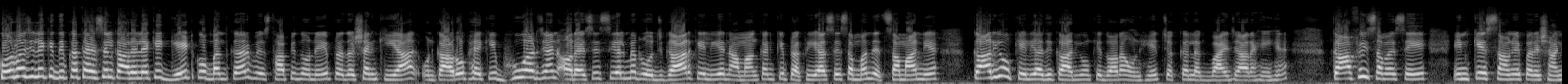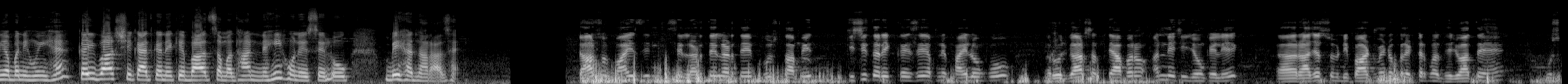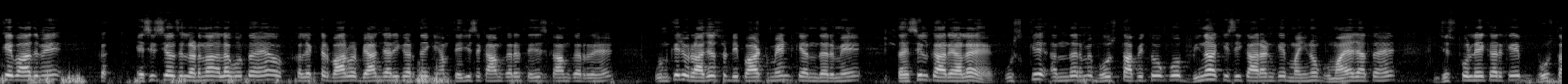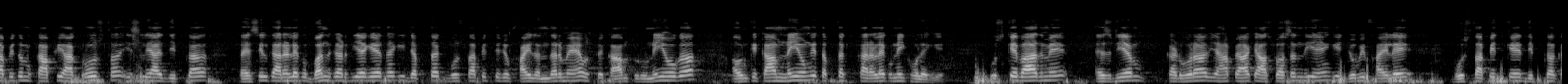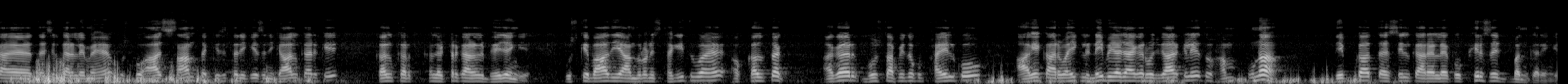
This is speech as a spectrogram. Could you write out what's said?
कोरबा ज़िले के दीपका तहसील कार्यालय के गेट को बंद कर विस्थापितों ने प्रदर्शन किया। उनका आरोप है कि भू अर्जन और एसएससीएल में रोज़गार के लिए नामांकन की प्रक्रिया से संबंधित सामान्य कार्यों के लिए अधिकारियों के द्वारा उन्हें चक्कर लगवाए जा रहे हैं। काफ़ी समय से इनके सामने परेशानियाँ बनी हुई हैं। कई बार शिकायत करने के बाद समाधान नहीं होने से लोग बेहद नाराज़ हैं। चार सौ बाईस दिन से लड़ते लड़ते भूस्थापित किसी तरीके से अपने फाइलों को रोज़गार सत्यापन और अन्य चीज़ों के लिए राजस्व डिपार्टमेंट और कलेक्टर पर भिजवाते हैं। उसके बाद में ए से लड़ना अलग होता है और कलेक्टर बार बार बयान जारी करते हैं कि हम तेज़ी से काम कर रहे हैं, तेज़ी से काम कर रहे हैं। उनके जो राजस्व डिपार्टमेंट के अंदर में तहसील कार्यालय है, उसके अंदर में भूस्थापितों को बिना किसी कारण के महीनों घुमाया जाता है, जिसको लेकर के भूस्थापितों में काफ़ी आक्रोश था। इसलिए आज दीपका तहसील कार्यालय को बंद कर दिया गया था कि जब तक भूस्थापित के जो फ़ाइल अंदर में है, उस पर काम शुरू नहीं होगा और उनके काम नहीं होंगे, तब तक कार्यालय को नहीं खोलेंगे। उसके बाद में एसडीएम कटघोरा यहाँ पे आके आश्वासन दिए हैं कि जो भी फाइलें भूस्थापित के दीपका तहसील कार्यालय में है उसको आज शाम तक किसी तरीके से निकाल करके कल कर, कलेक्टर कार्यालय भेजेंगे। उसके बाद ये आंदोलन स्थगित हुआ है और कल तक अगर भूस्थापितों को फ़ाइल को आगे कार्रवाई के लिए नहीं भेजा जाएगा रोज़गार के लिए तो हम पुनः दीपका तहसील कार्यालय को फिर से बंद करेंगे।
